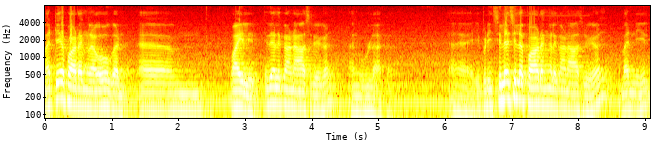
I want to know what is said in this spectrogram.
மற்ற பாடங்கள் ஓகன் வயலின் இதற்கான ஆசிரியர்கள் அங்கு உள்ளார்கள். இப்படி சில சில பாடங்களுக்கான ஆசிரியர்கள் வன்னியில்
